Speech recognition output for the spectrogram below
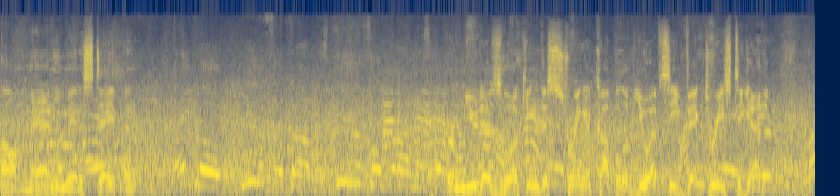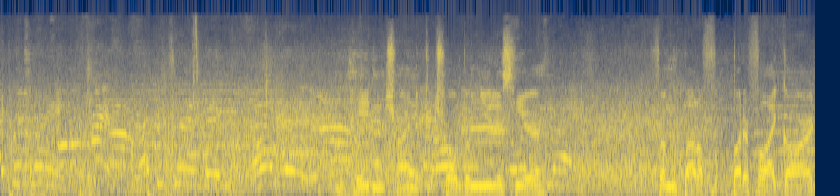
Oh man, he made a statement. Bermudez looking to string a couple of UFC victories together. Hayden trying to control Bermudez here from the butterfly guard.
